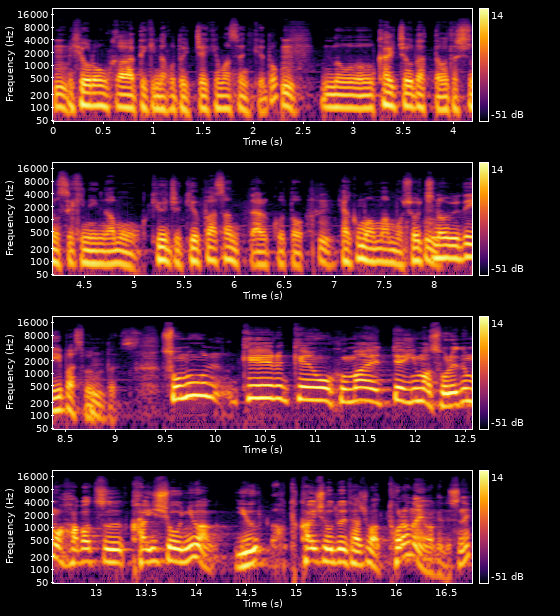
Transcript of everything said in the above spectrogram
うん、評論家的なこと言っちゃいけませんけど、うん、の会長だった私の責任がもう99%であること、うん、100万万も承知の上で言えばそういうことです、その経験を踏まえて今それでも派閥解消には解消という立場は取らないわけですね、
